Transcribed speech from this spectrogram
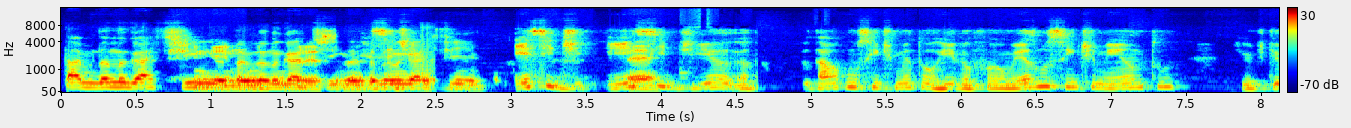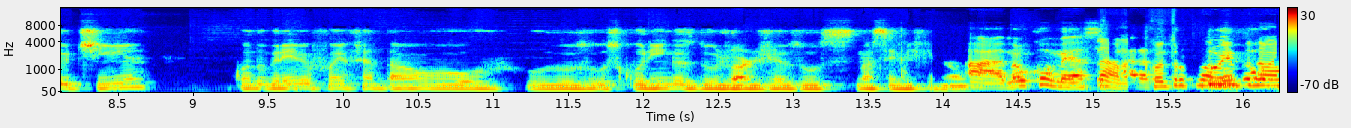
Tá me dando gatinho, tá me dando gatinho, né? tá me dando Esse gatinho. Esse, di esse dia eu, eu tava com um sentimento horrível. Foi o mesmo sentimento que, eu- que eu tinha quando o Grêmio foi enfrentar o- os, os Coringas do Jorge Jesus na semifinal. Ah, não começa, Não, cara. contra o Flamengo não era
